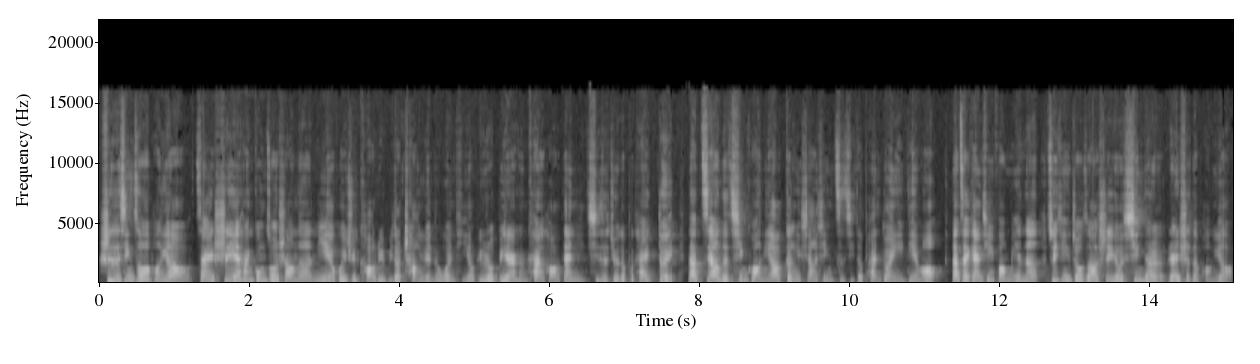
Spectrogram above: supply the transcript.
狮子星座的朋友在事业和工作上呢，你也会去考虑比较长远的问题哦。比如说别人很看好，但你其实觉得不太对，那这样的情况你要更相信自己的判断一点哦。那在感情方面呢，最近周遭是有新的认识的朋友，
